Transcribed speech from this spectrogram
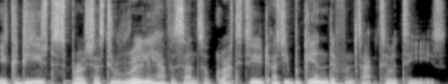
you could use this process to really have a sense of gratitude as you begin different activities.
